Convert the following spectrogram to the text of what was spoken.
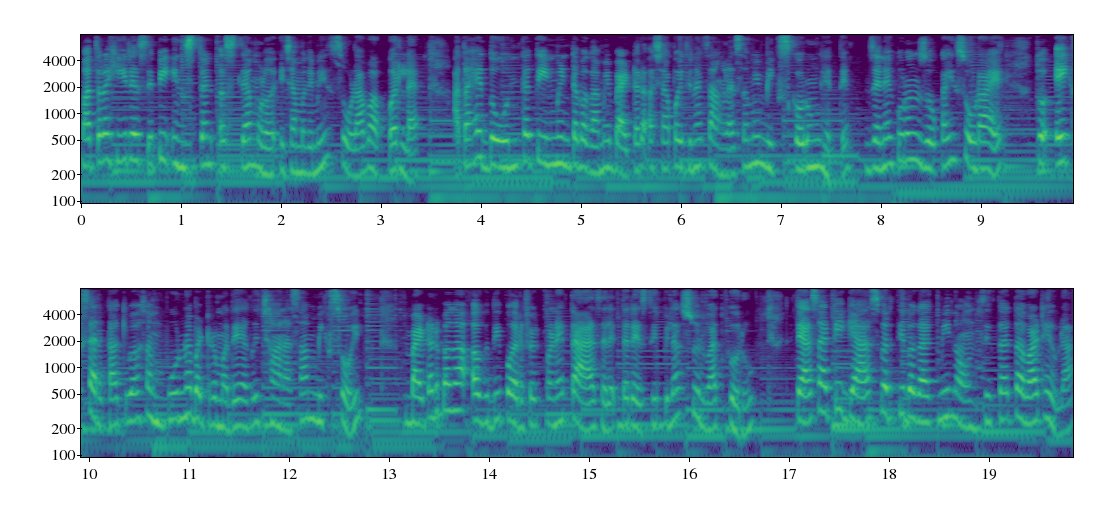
मात्र ही रेसिपी इन्स्टंट असल्यामुळं याच्यामध्ये मी सोडा वापरला आहे आता हे दोन ते तीन मिनटं बघा मी बॅटर अशा पद्धतीने चांगलं असं मी मिक्स करून घेते. जेणेकरून जो काही सोडा आहे तो एकसारखा किंवा संपूर्ण बॅटरमध्ये अगदी छान असा मिक्स होईल. बॅटर बघा अगदी परफेक्टपणे तयार झाले तर रेसिपीला सुरुवात करू. त्यासाठी गॅसवरती बघा मी नॉनस्टिकचा तवा ठेवला.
